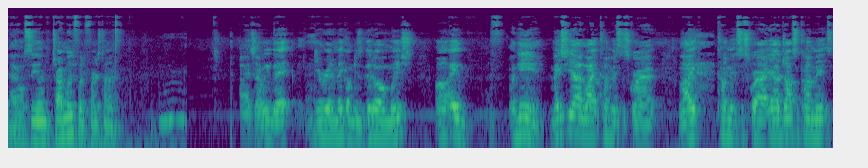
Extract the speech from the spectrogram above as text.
gonna see them try mush for the first time. All right, y'all, we back. Getting ready to make up this good old mush. Uh, hey, again, make sure y'all like, comment, subscribe. Like, comment, subscribe. Y'all drop some comments.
